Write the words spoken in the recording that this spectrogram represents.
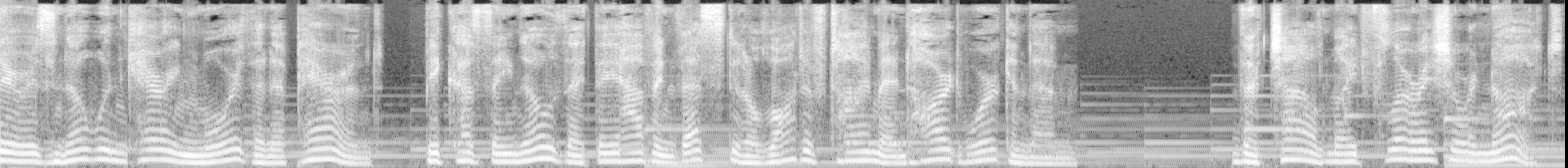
There is no one caring more than a parent, because they know that they have invested a lot of time and hard work in them. The child might flourish or not,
